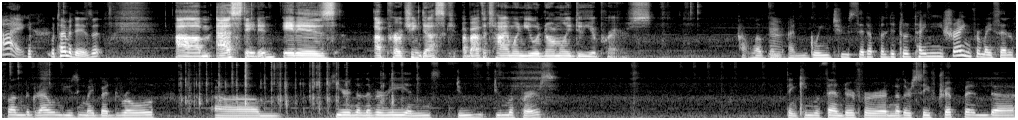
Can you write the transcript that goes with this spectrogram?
Hi. What, what time of day is it? Um, as stated, it is approaching dusk, about the time when you would normally do your prayers. Ah, well, then I'm going to set up a little tiny shrine for myself on the ground using my bedroll. Um, here in the livery and do do my prayers. Thanking Lathander for another safe trip and uh,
